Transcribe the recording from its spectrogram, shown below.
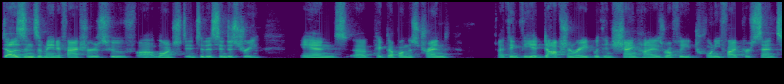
dozens of manufacturers who've launched into this industry and uh, picked up on this trend. I think the adoption rate within Shanghai is roughly 25%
